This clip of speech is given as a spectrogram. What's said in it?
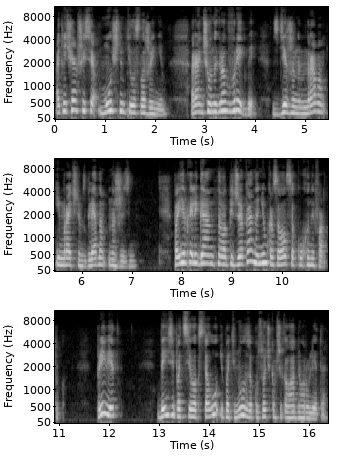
отличавшийся мощным телосложением. Раньше он играл в регби, сдержанным нравом и мрачным взглядом на жизнь. Поверх элегантного пиджака на нем красовался кухонный фартук. «Привет!» Дейзи подсела к столу и потянула за кусочком шоколадного рулета.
